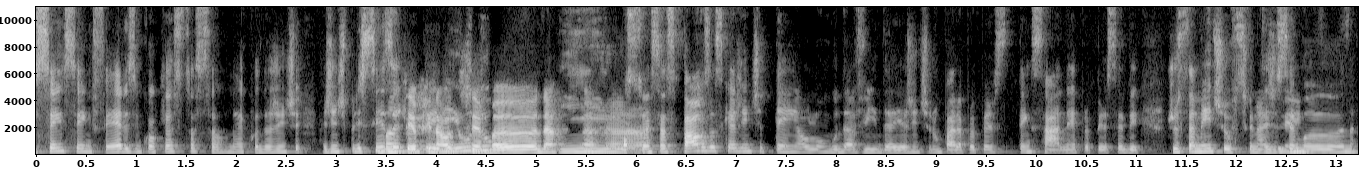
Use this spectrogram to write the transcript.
sem, sem férias, em qualquer situação, né? Quando a gente, a gente precisa Manter de um final de semana. Isso, uhum. essas pausas que a gente tem ao longo da vida e a gente não para para pensar, né? Para perceber. Justamente os finais de Sim. semana,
